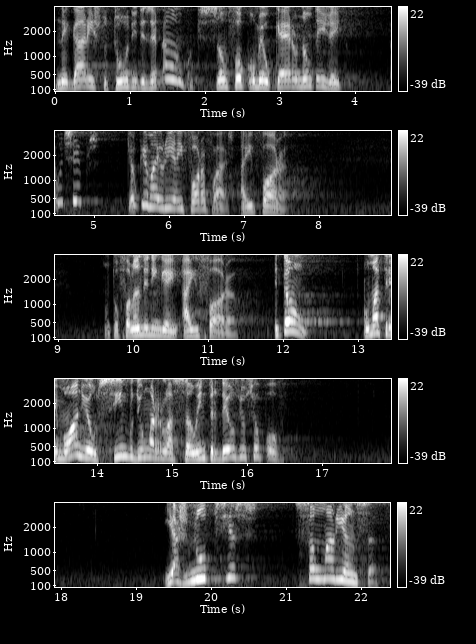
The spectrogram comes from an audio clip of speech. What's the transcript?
Negar isto tudo e dizer, não, porque se não for como eu quero, não tem jeito. É muito simples. Que é o que a maioria aí fora faz. Aí fora. Não estou falando de ninguém, aí fora. Então, o matrimônio é o símbolo de uma relação entre Deus e o seu povo. E as núpcias são uma aliança.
